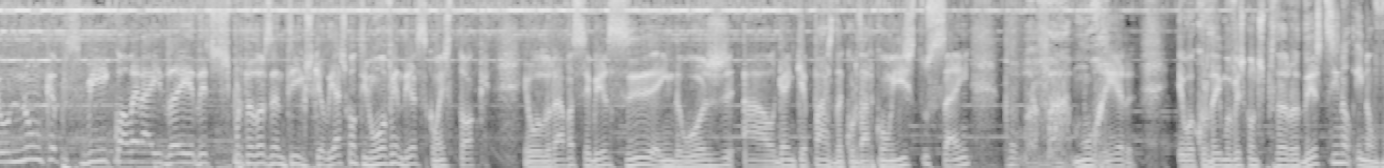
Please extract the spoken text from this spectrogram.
Eu nunca percebi qual era a ideia destes despertadores antigos, que aliás continuam a vender-se com este toque. Eu adorava saber se ainda hoje há alguém capaz de acordar com isto sem vá morrer. Eu acordei uma vez com um despertador destes e, não, e não,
